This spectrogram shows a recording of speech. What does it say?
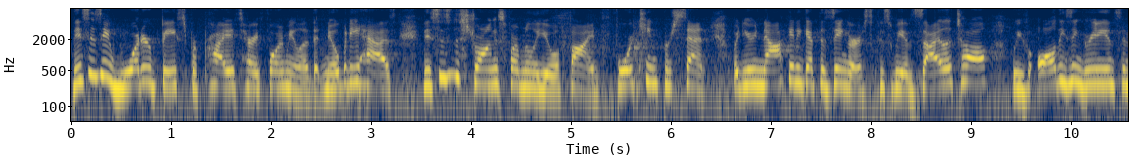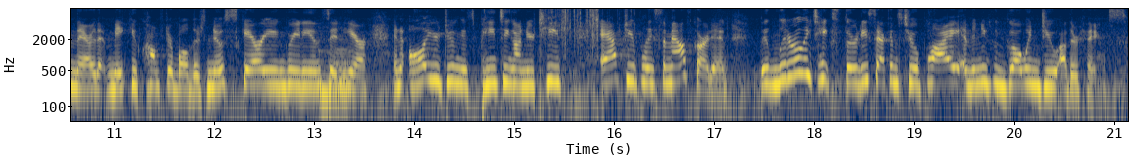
This is a water-based proprietary formula that nobody has. This is the strongest formula you will find, 14%, but you're not going to get the zingers because we have xylitol, we have all these ingredients in there that make you comfortable. There's no scary ingredients in mm-hmm. here, and all you're doing is painting on your teeth after you place the mouth guard in. It literally takes 30 seconds to apply, and then you can go and do other things.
